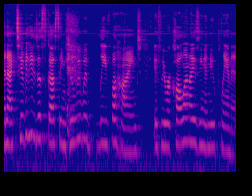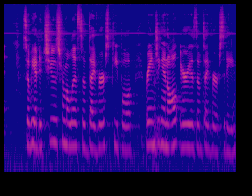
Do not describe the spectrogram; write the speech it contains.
An activity discussing who we would leave behind if we were colonizing a new planet. So we had to choose from a list of diverse people ranging in all areas of diversity.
